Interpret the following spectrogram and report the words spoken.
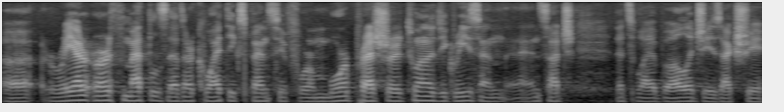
uh, rare earth metals that are quite expensive for more pressure, 200 degrees and, and such. That's why biology is actually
